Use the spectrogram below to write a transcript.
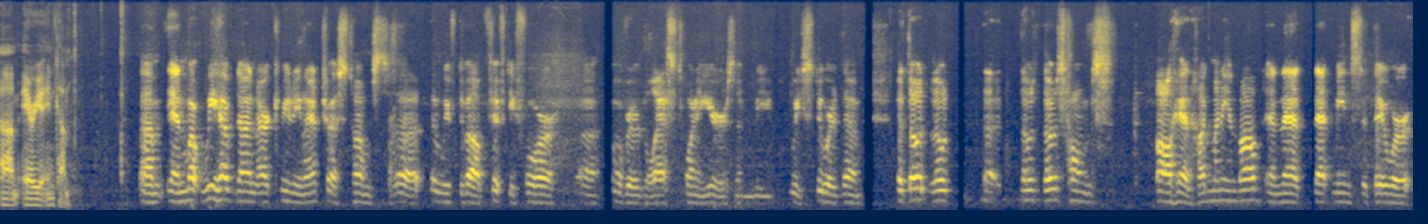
um, area income. Um, and what we have done, our community land trust homes, uh, we've developed 54 uh, over the last 20 years, and we we steward them. But those those, uh, those those homes all had HUD money involved, and that that means that they were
